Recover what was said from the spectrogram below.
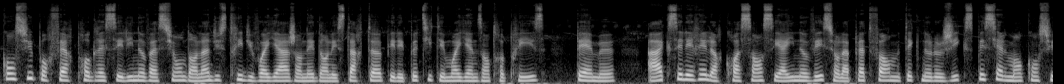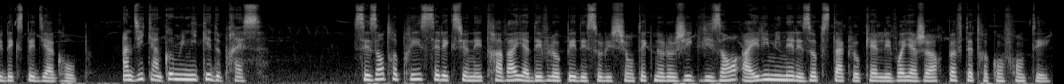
conçu pour faire progresser l'innovation dans l'industrie du voyage en aidant les startups et les petites et moyennes entreprises, PME, à accélérer leur croissance et à innover sur la plateforme technologique spécialement conçue d'Expedia Group indique un communiqué de presse. Ces entreprises sélectionnées travaillent à développer des solutions technologiques visant à éliminer les obstacles auxquels les voyageurs peuvent être confrontés.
